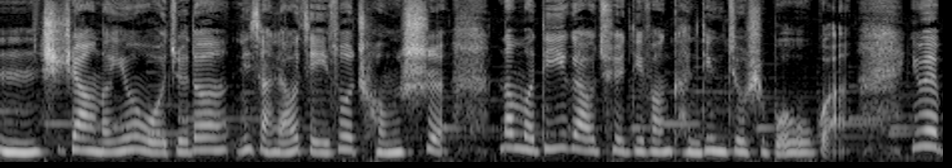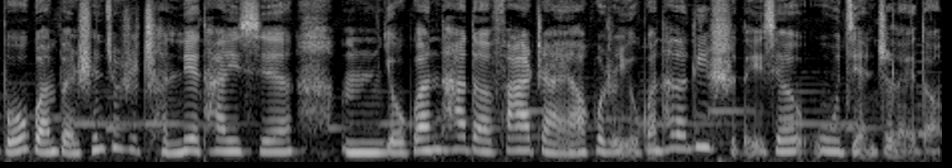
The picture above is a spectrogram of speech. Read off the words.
嗯，是这样的，因为我觉得你想了解一座城市，那么第一个要去的地方肯定就是博物馆，因为博物馆本身就是陈列它一些，嗯，有关它的发展呀，或者有关它的历史的一些物件之类的，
